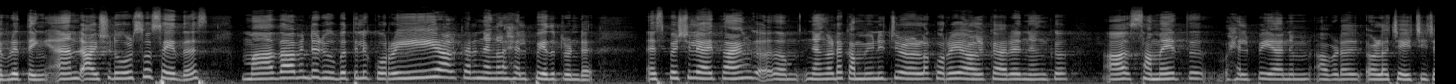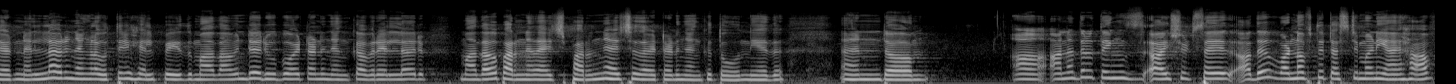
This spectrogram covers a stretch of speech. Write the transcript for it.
everything and I should also say this മാതാവിന്റെ രൂപത്തിൽ കുറേ ആൾക്കാരെ ഞങ്ങളെ ഹെൽപ്പ് ചെയ്തിട്ടുണ്ട്. എസ്പെഷ്യലി ഐ താങ്ക് ഞങ്ങളുടെ കമ്മ്യൂണിറ്റിയിലുള്ള കുറേ ആൾക്കാർ ഞങ്ങൾക്ക് ആ സമയത്ത് ഹെൽപ്പ് ചെയ്യാനും അവിടെ ഉള്ള ചേച്ചി ചേട്ടൻ എല്ലാവരും ഞങ്ങളെ ഒത്തിരി ഹെൽപ്പ് ചെയ്തു. മാതാവിന്റെ രൂപമായിട്ടാണ് ഞങ്ങൾക്ക് അവരെല്ലാവരും മാതാവ് പറഞ്ഞതയച്ച് പറഞ്ഞയച്ചതായിട്ടാണ് ഞങ്ങൾക്ക് തോന്നിയത്. And another things I should say അത് one of the testimony I have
